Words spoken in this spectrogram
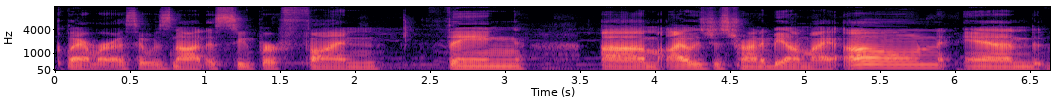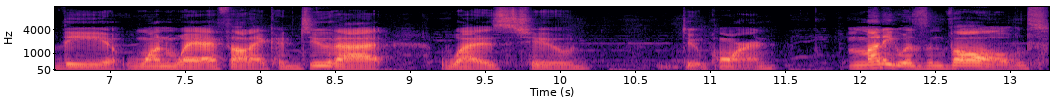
glamorous. It was not a super fun thing. Um, I was just trying to be on my own, and the one way I thought I could do that was to do porn. Money was involved.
